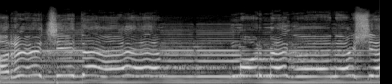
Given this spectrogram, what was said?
Sarı çiğdem Mor menevşe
